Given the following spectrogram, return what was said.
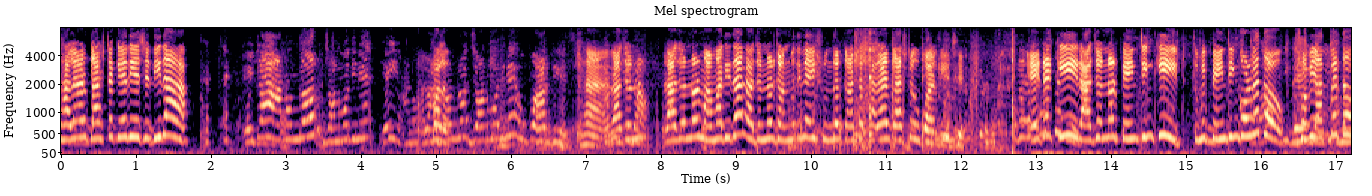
থালা আর গ্লাসটা কে দিয়েছে? দিদা এটা আনন্দর জন্মদিনে এই। আনন্দর জন্মদিনে উপহার দিয়েছে। হ্যাঁ রাজন্য রাজন্যর মামা দিদা রাজন্যর জন্মদিনে এই সুন্দর কাঁসার থালা আর গ্লাসটা উপহার দিয়েছে। এটা কি? রাজন্যর পেইন্টিং কিট তুমি পেইন্টিং করবে তো? ছবি আঁকবে তো?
